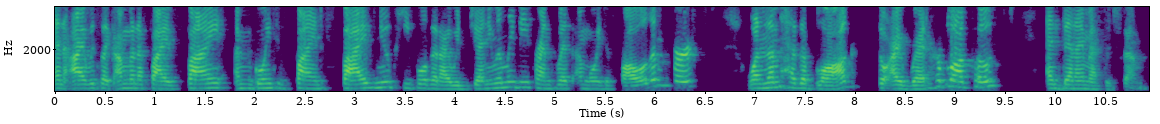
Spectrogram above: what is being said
And I was like I'm gonna find find I'm going to find five new people that I would genuinely be friends with. I'm going to follow them first. One of them has a blog. So I read her blog post and then I message them.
